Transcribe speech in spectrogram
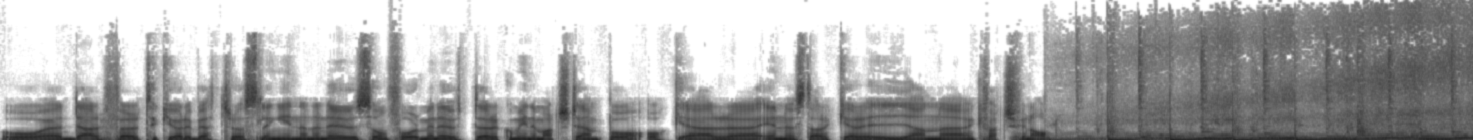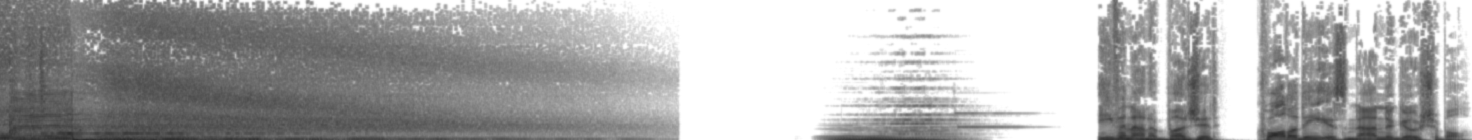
Och eh, därför tycker jag det är bättre att slänga in henne nu så hon får minuter, kommer in i matchtempo och är eh, ännu starkare i en eh, kvartsfinal. Even on a budget, quality is non-negotiable.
